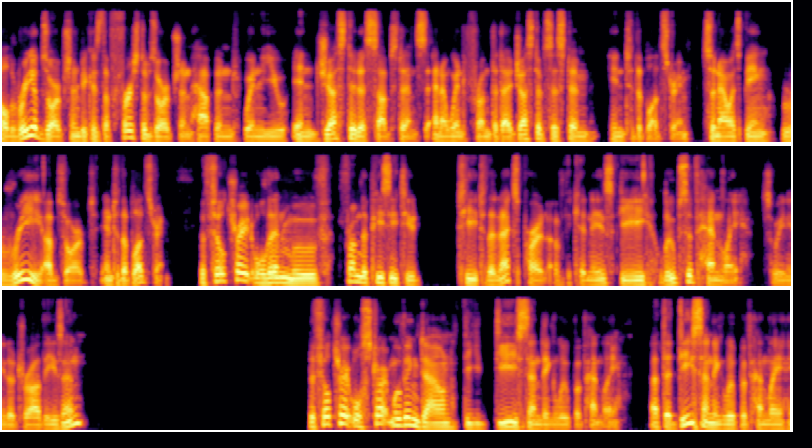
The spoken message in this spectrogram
called reabsorption because the first absorption happened when you ingested a substance and it went from the digestive system into the bloodstream. So now it's being reabsorbed into the bloodstream. The filtrate will then move from the PCT to the next part of the kidneys, the loops of Henle. So we need to draw these in. The filtrate will start moving down the descending loop of Henle. At the descending loop of Henle,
